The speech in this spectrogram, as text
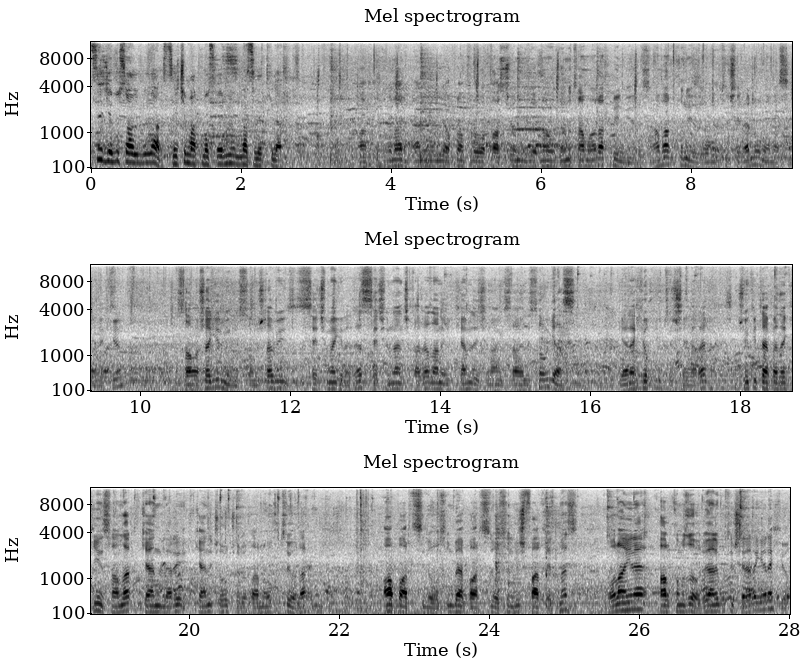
Sizce bu saldırılar seçim atmosferini nasıl etkiler? Artık bunlar hani yapılan provokasyon üzerine olduğunu tam olarak bilmiyoruz. Ama kınıyoruz yani bu tür şeylerin olmaması gerekiyor. Savaşa girmiyoruz. Sonuçta bir seçime gireceğiz. Seçimden çıkacağız. Hani ülkemiz için hangisi hayırlısı o gelsin. Gerek yok bu tür şeylere. Çünkü tepedeki insanlar kendileri, kendi çoluk çocuklarını okutuyorlar. A partisi de olsun, B partisi de olsun hiç fark etmez. Olan yine halkımıza oluyor. Yani bu tür şeylere gerek yok.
